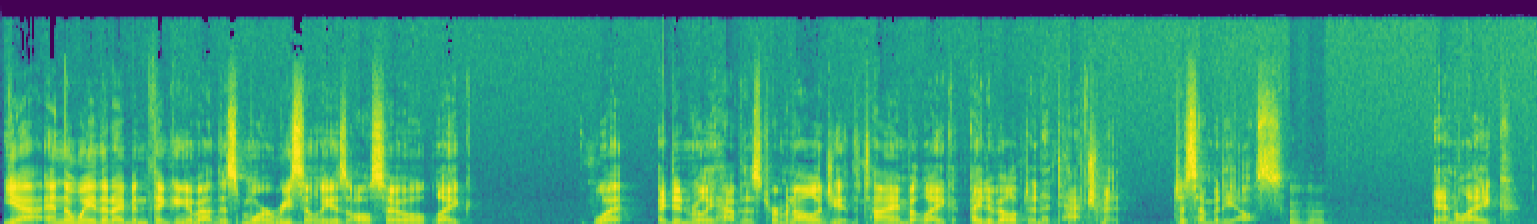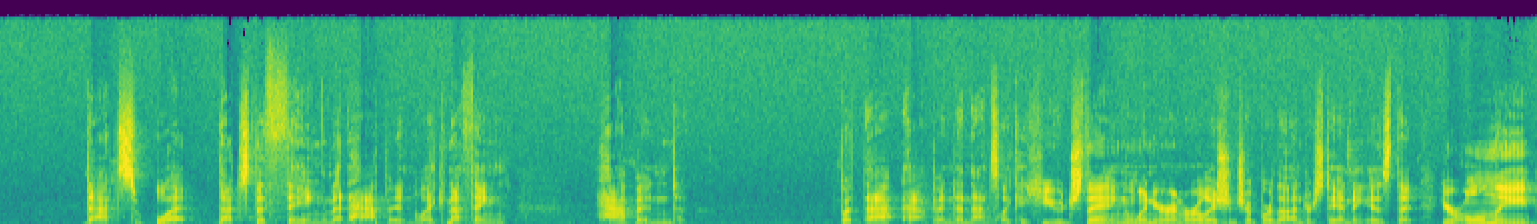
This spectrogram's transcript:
Yeah, and the way that I've been thinking about this more recently is also like what I didn't really have this terminology at the time, but like I developed an attachment to somebody else. And like that's what that's the thing that happened. Like nothing happened, but that happened and that's like a huge thing when you're in a relationship where the understanding is that your only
